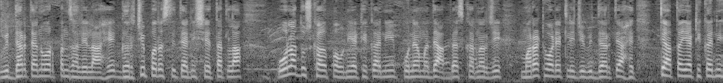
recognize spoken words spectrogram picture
विद्यार्थ्यांवर पण झालेला आहे. घरची परिस्थिती आणि शेतातला ओला दुष्काळ पाहून या ठिकाणी पुण्यामध्ये अभ्यास करणार जी मराठवाड्यातले जे विद्यार्थी आहेत ते आता या ठिकाणी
